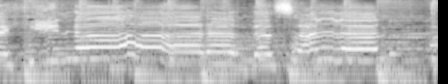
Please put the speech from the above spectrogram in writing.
سكينة رد سلام.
